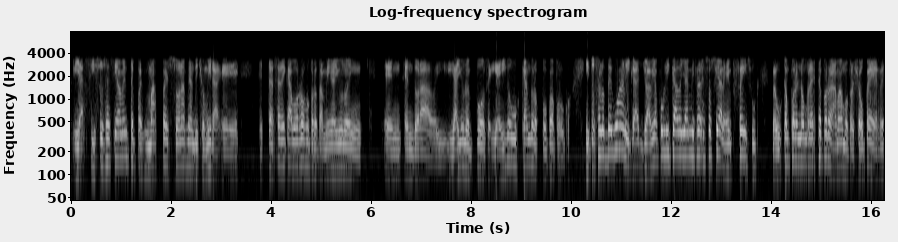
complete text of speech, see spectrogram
Y así sucesivamente, pues más personas me han dicho, mira, eh, está ese de Cabo Rojo, pero también hay uno en, en, Dorado y, hay uno en Ponce y he ido buscándolos poco a poco. Entonces los de Guánica, yo había publicado ya en mis redes sociales, en Facebook, me buscan por el nombre de este programa, Motor Show PR,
